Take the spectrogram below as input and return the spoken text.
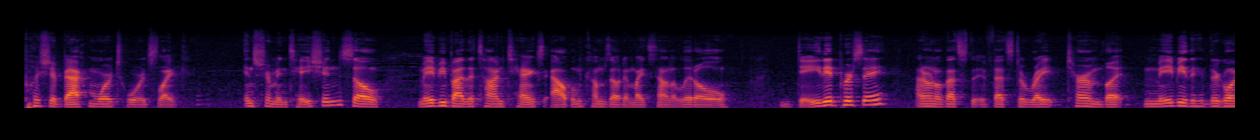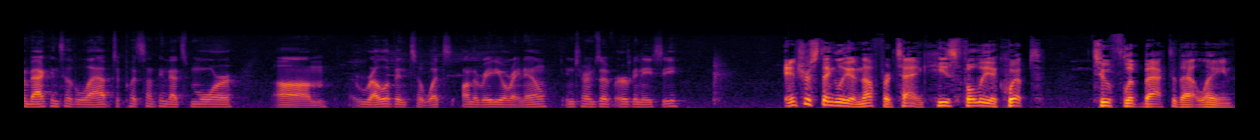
push it back more towards like instrumentation. So maybe by the time Tank's album comes out, it might sound a little dated per se. I don't know if that's the, if that's the right term, but maybe they're going back into the lab to put something that's more um, relevant to what's on the radio right now in terms of urban AC interestingly enough for Tank, he's fully equipped to flip back to that lane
